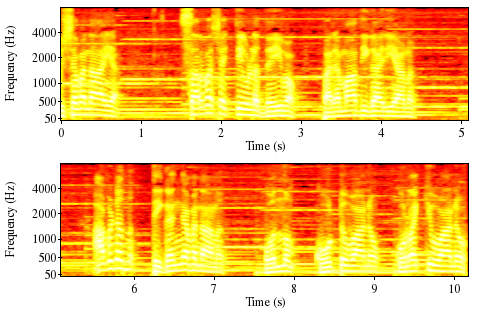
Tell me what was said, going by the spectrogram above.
കുശവനായ സർവശക്തിയുള്ള ദൈവം പരമാധികാരിയാണ്. അവിടുന്ന് തികഞ്ഞവനാണ്. ഒന്നും കൂട്ടുവാനോ കുറയ്ക്കുവാനോ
